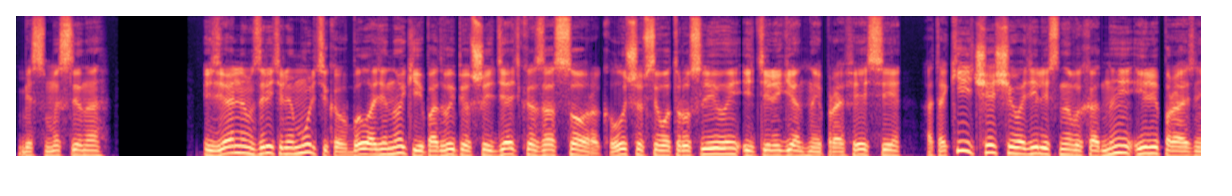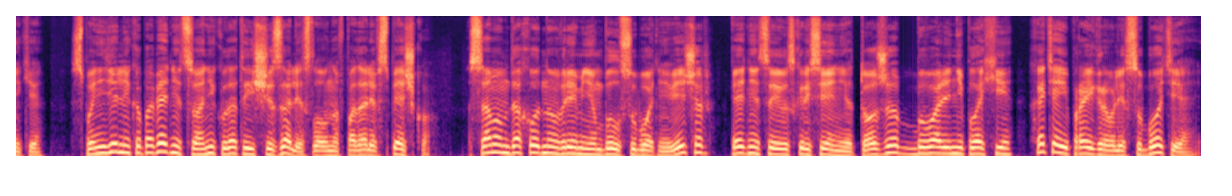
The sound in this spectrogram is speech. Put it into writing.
Бессмысленно. Идеальным зрителем мультиков был одинокий и подвыпивший дядька за 40, лучше всего трусливый, интеллигентной профессии, а такие чаще водились на выходные или праздники. С понедельника по пятницу они куда-то исчезали, словно впадали в спячку. Самым доходным временем был субботний вечер, пятница и воскресенье тоже бывали неплохи, хотя и проигрывали в субботе,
